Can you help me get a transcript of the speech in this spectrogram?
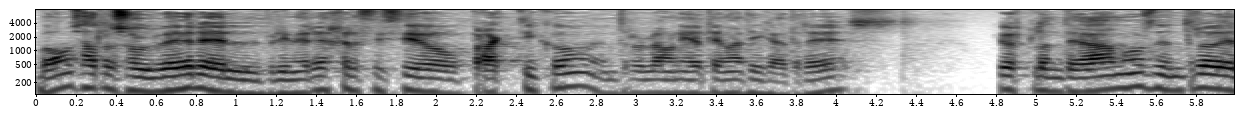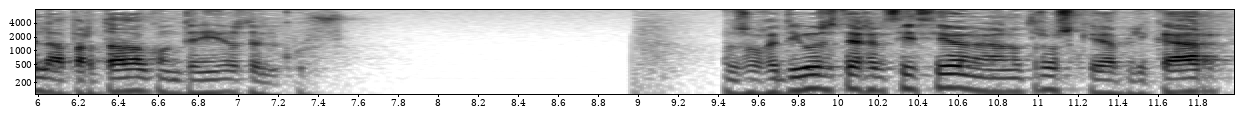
Vamos a resolver el primer ejercicio práctico dentro de la unidad temática 3 que os planteábamos dentro del apartado contenidos del curso. Los objetivos de este ejercicio no eran otros que aplicar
